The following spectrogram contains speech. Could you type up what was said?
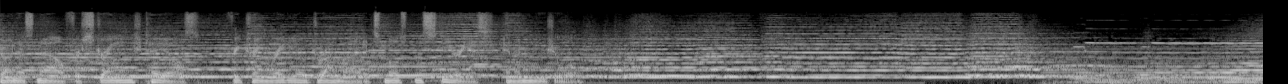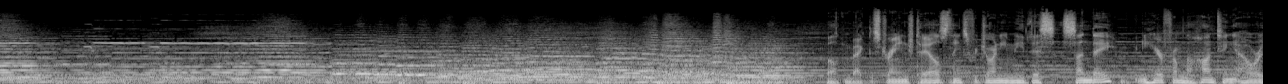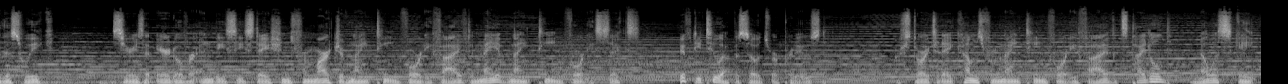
Join us now for Strange Tales, featuring radio drama at its most mysterious and unusual. Welcome back to Strange Tales. Thanks for joining me this Sunday. We're going to hear from The Haunting Hour this week, series that aired over NBC stations from March of 1945 to May of 1946. 52 episodes were produced. Our story today comes from 1945. It's titled No Escape.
